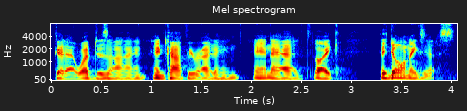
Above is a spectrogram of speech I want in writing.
good at web design and copywriting and ads. Like they don't exist.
